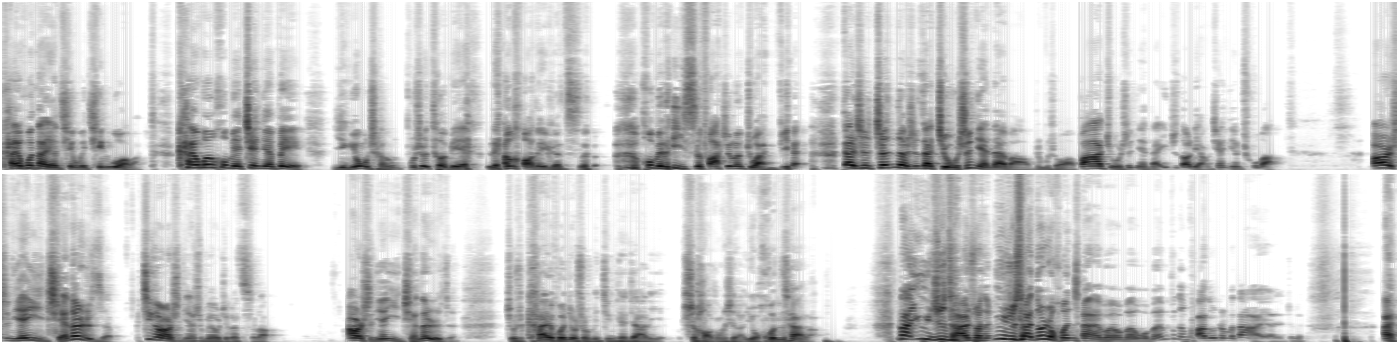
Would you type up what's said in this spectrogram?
开荤”大家听没听过吧？“开荤”后面渐渐被引用成不是特别 良好的一个词，后面的意思发生了转变。但是真的是在九十年代吧，我这么说，八九十年代一直到两千年初吧，二十年以前的日子，近二十年是没有这个词了。二十年以前的日子，就是开荤，就说明今天家里吃好东西了，有荤菜了。那预制菜算的，预制菜都是荤菜，朋友们，我们不能跨度这么大呀。这个，哎，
